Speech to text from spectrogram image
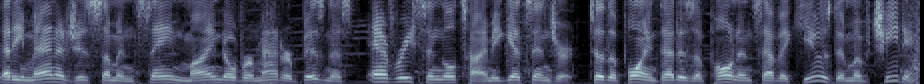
that he manages some insane mind over matter business every single time he gets injured, to the point that his opponents have accused him of cheating.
